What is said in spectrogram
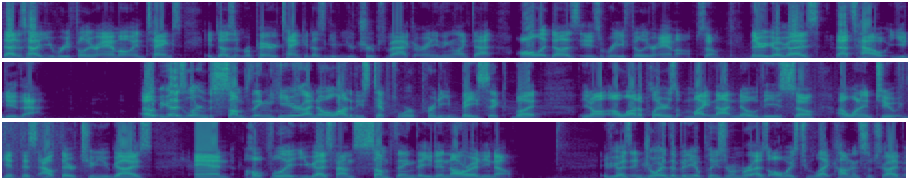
that is how you refill your ammo in tanks. It doesn't repair your tank. It doesn't give you your troops back or anything like that. All it does is refill your ammo. So there you go, guys. That's how you do that. I hope you guys learned something here. I know a lot of these tips were pretty basic, but you know, a lot of players might not know these, so I wanted to get this out there to you guys, and hopefully you guys found something that you didn't already know. If you guys enjoyed the video, please remember, as always, to like, comment, and subscribe.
